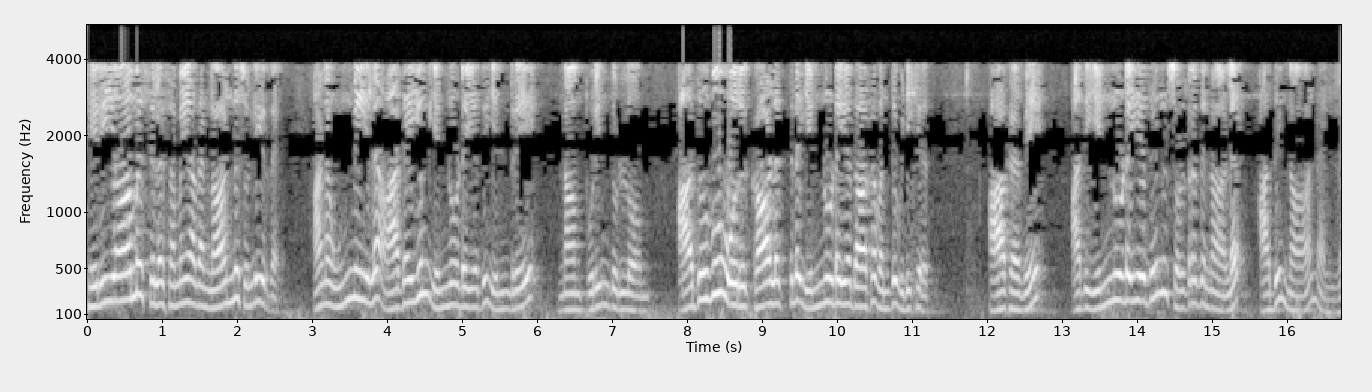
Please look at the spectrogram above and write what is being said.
தெரியாம சில சமயம் அதை நான் சொல்லிடுறேன். ஆனா உண்மையில அதையும் என்னுடையது என்றே நாம் புரிந்துள்ளோம். அதுவும் ஒரு காலத்துல என்னுடையதாக வந்து விடுகிறது. ஆகவே அது என்னுடையதுன்னு சொல்றதுனால அது நான் அல்ல.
